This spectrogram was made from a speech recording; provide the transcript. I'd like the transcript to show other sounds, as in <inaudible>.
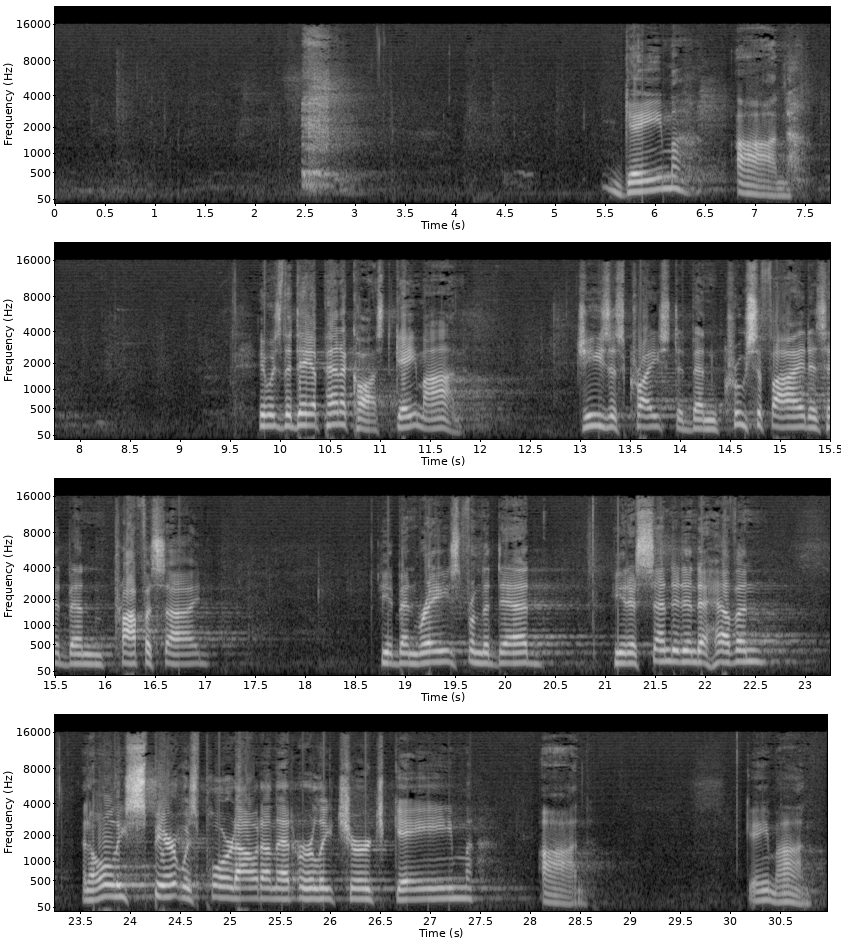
Game on. It was the day of Pentecost. Game on. Jesus Christ had been crucified as had been prophesied. He had been raised from the dead. He had ascended into heaven. And the Holy Spirit was poured out on that early church. Game on. Game on.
